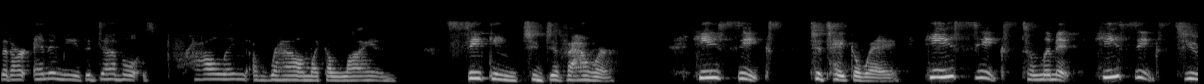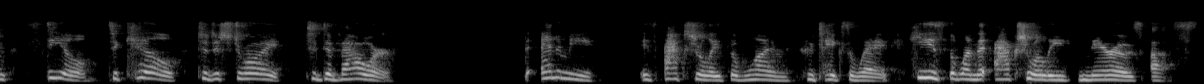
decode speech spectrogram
that our enemy, the devil, is prowling around like a lion, seeking to devour. He seeks to take away, he seeks to limit, he seeks to steal, to kill, to destroy, to devour. The enemy is actually the one who takes away. He's the one that actually narrows us.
